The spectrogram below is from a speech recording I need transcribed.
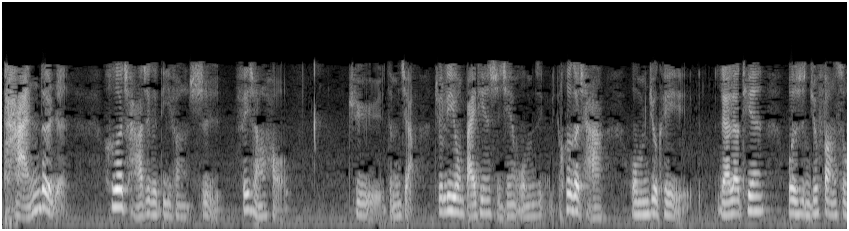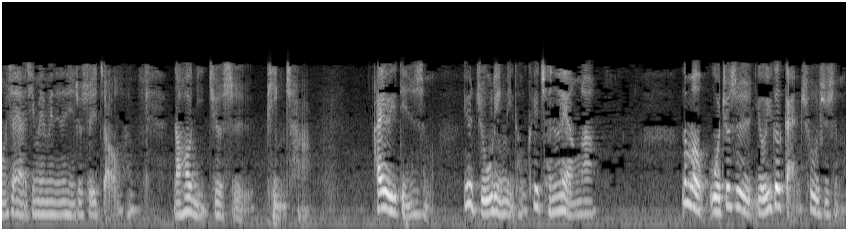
谈的人喝茶这个地方是非常好，去怎么讲？就利用白天时间，我们喝个茶，我们就可以聊聊天，或者是你就放松。像雅琪妹妹的那天就睡着了，然后你就是品茶。还有一点是什么？因为竹林里头可以乘凉啊。那么我就是有一个感触是什么？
